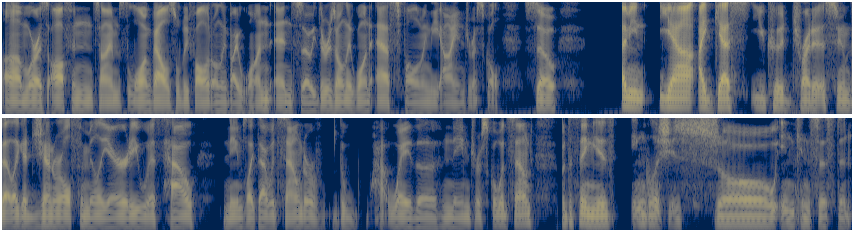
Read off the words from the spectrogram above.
Um, whereas oftentimes long vowels will be followed only by one, and so there is only one S following the I in Driscoll. So I mean, yeah, I guess you could try to assume that like a general familiarity with how names like that would sound or the way the name Driscoll would sound. But the thing is, English is so inconsistent.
